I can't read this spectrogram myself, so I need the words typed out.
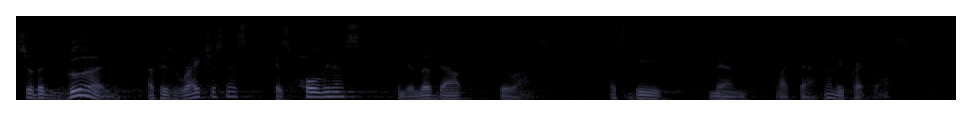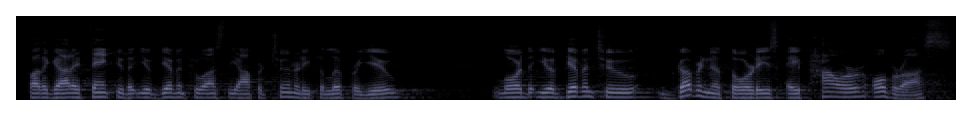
so the good of His righteousness, His holiness, can be lived out through us. Let's be men like that. Let me pray for us. Father God, I thank you that you've given to us the opportunity to live for you. Lord, that you have given to governing authorities a power over us,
